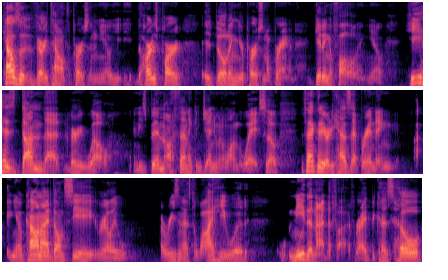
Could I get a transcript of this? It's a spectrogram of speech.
Cal's a very talented person. You know, he, the hardest part is building your personal brand, getting a following. You know, he has done that very well, and he's been authentic and genuine along the way. So the fact that he already has that branding, you know, Kyle and I don't see really a reason as to why he would need the nine to five, right? Because he'll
